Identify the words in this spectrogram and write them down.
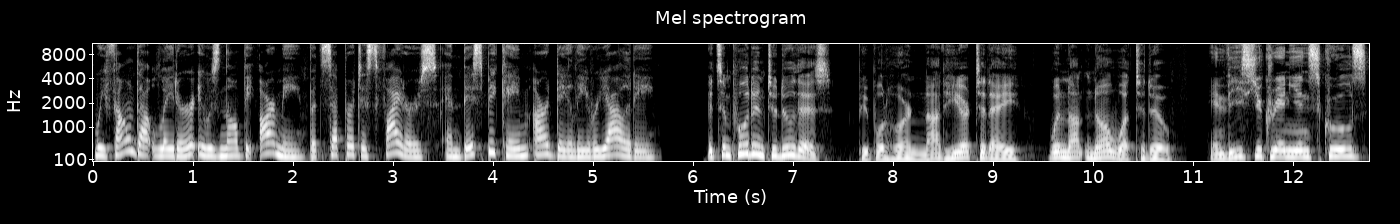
We found out later it was not the army, but separatist fighters, and this became our daily reality. It's important to do this. People who are not here today will not know what to do. In these Ukrainian schools,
